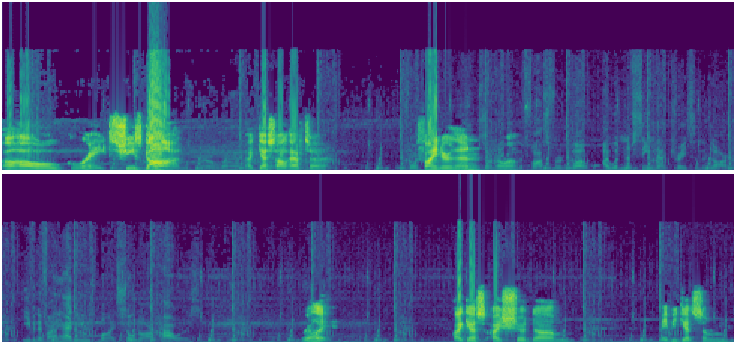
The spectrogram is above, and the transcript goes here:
Oh, great. She's gone. I guess I'll have to find her then. Oh well. The phosphor glow. I wouldn't have seen that trace in the dark, even if I had used my sonar powers. Really? I guess I should, um, maybe get some.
